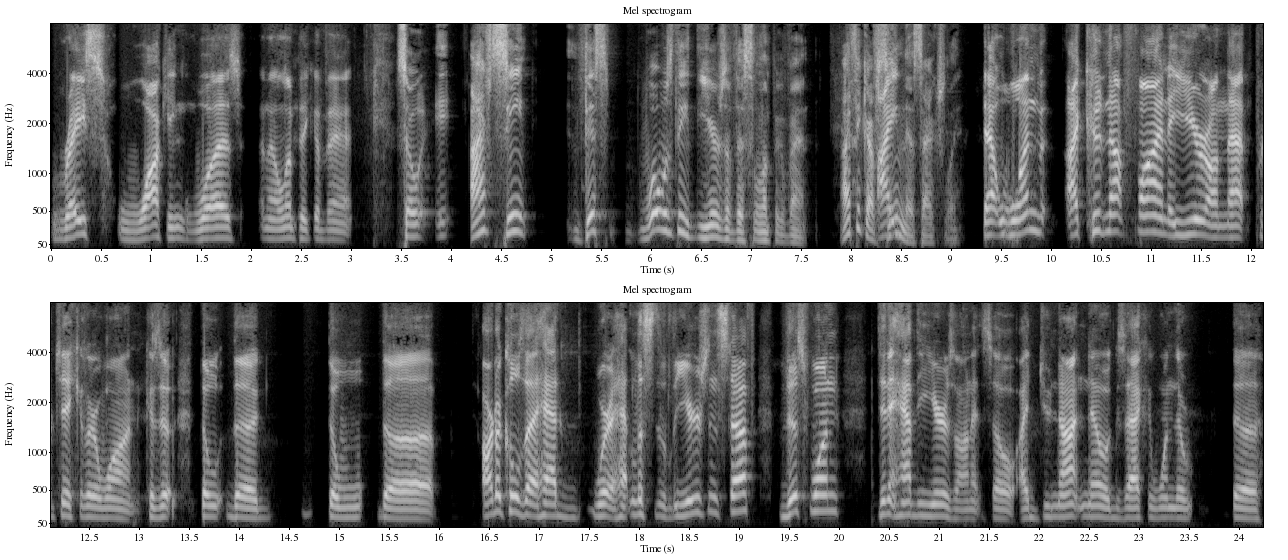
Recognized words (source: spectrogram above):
race walking was an Olympic event. So it, I've seen this. What was the years of this Olympic event? I think I've I- seen this actually. That one, I could not find a year on that particular one because the the the the articles that I had where it had listed the years and stuff. This one didn't have the years on it, so I do not know exactly when the the.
